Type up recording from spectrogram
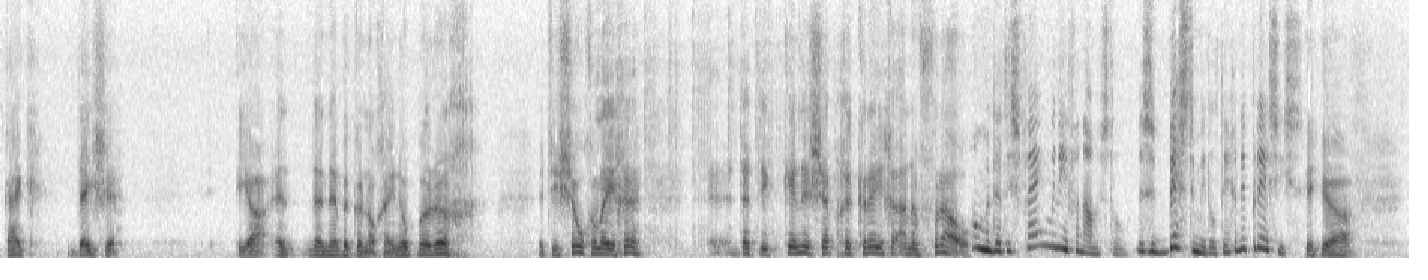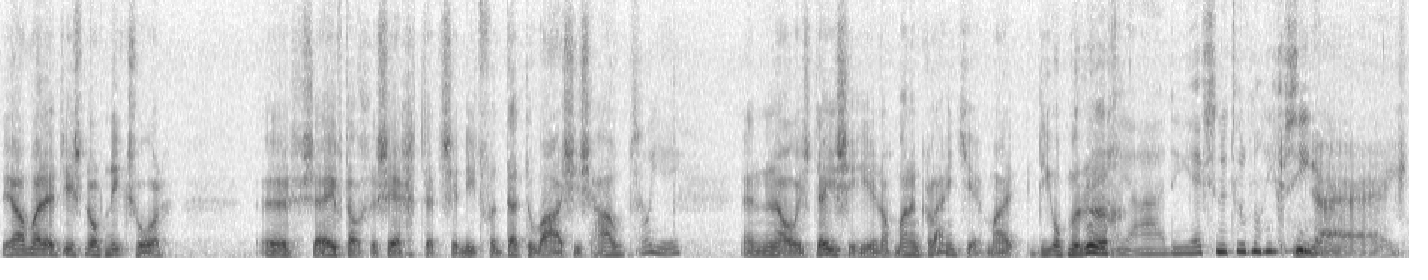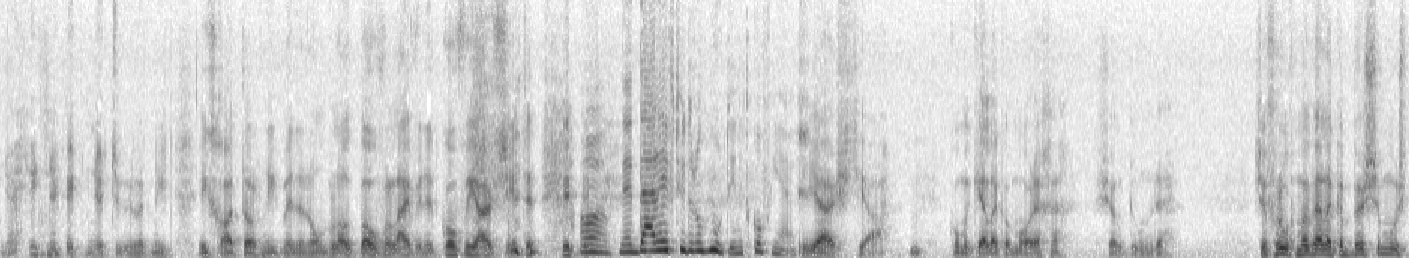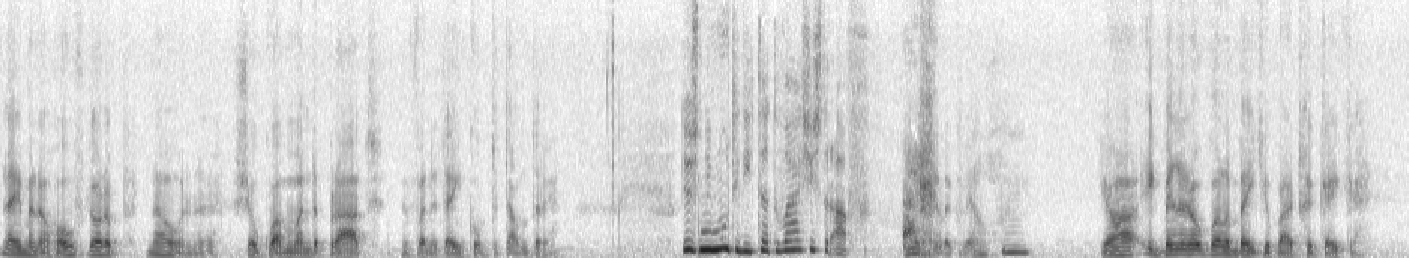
Kijk, deze. Ja, en dan heb ik er nog één op mijn rug. Het is zo gelegen eh, dat ik kennis heb gekregen aan een vrouw. Oh, maar dat is fijn, meneer Van Amstel. Dat is het beste middel tegen depressies. Ja, ja, maar het is nog niks, hoor. Eh, ze heeft al gezegd dat ze niet van tatoeages houdt. Oh jee. En nou is deze hier nog maar een kleintje. Maar die op mijn rug... Ja, die heeft ze natuurlijk nog niet gezien. Nee, nee, nee, natuurlijk niet. Ik ga toch niet met een onbloot bovenlijf in het koffiehuis zitten. Oh, nee, daar heeft u er ontmoet, in het koffiehuis. Juist, ja. Kom ik elke morgen, zodoende. Ze vroeg me welke bus ze moest nemen naar Hoofddorp. Nou, en eh, zo kwamen we aan de praat. En van het een komt het andere. Dus nu moeten die tatoeages eraf. Eigenlijk wel. Mm. Ja, ik ben er ook wel een beetje op uitgekeken.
